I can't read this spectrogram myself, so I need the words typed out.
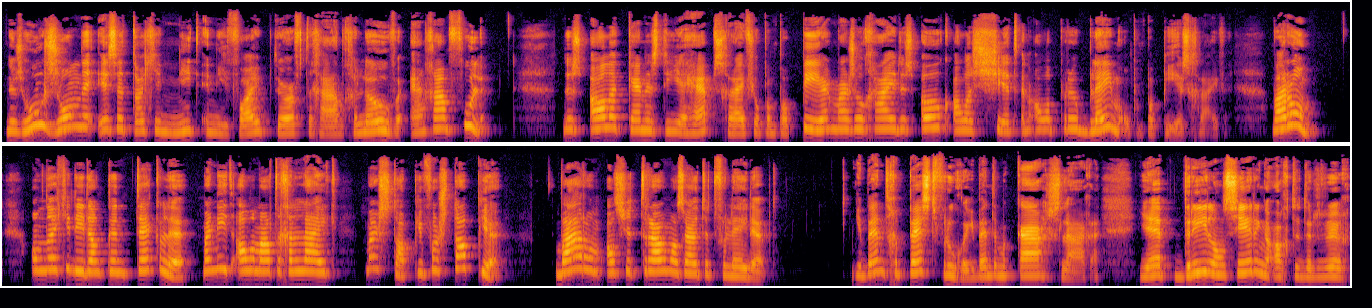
Dus hoe zonde is het dat je niet in die vibe durft te gaan geloven en gaan voelen? Dus alle kennis die je hebt schrijf je op een papier, maar zo ga je dus ook alle shit en alle problemen op een papier schrijven. Waarom? Omdat je die dan kunt tackelen, maar niet allemaal tegelijk, maar stapje voor stapje. Waarom als je trauma's uit het verleden hebt? Je bent gepest vroeger, je bent in elkaar geslagen. Je hebt drie lanceringen achter de rug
